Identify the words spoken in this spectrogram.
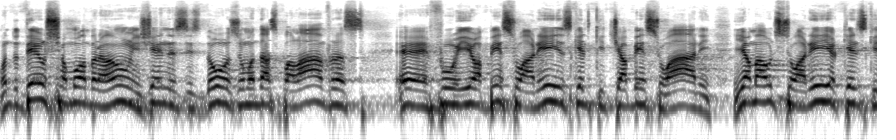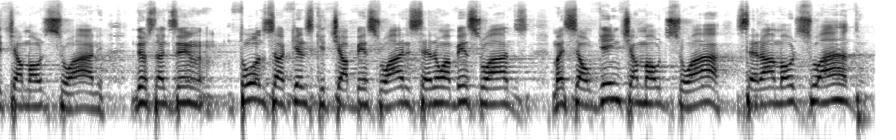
Quando Deus chamou Abraão em Gênesis 12, uma das palavras é, foi: Eu abençoarei aqueles que te abençoarem, e amaldiçoarei aqueles que te amaldiçoarem. Deus está dizendo: Todos aqueles que te abençoarem serão abençoados, mas se alguém te amaldiçoar, será amaldiçoado.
